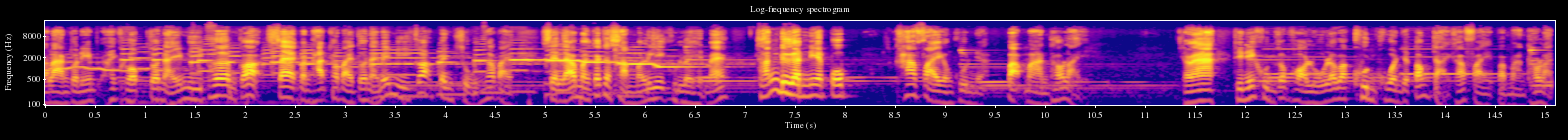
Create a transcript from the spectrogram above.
ตารางตัวนี้ให้ครบตัวไหนมีเพิ่มก็แทรกบรรทัดเข้าไปตัวไหนไม่มีก็เป็นศูนย์เข้าไป เสร็จแล้วมันก็จะซัมมารีคุณเลยเห็นไหมทั้งเดือนเนี่ยปุ๊บค่าไฟของคุณเนี่ยประมาณเท่าไหร่ใช่ไหมทีนี้คุณก็พอรู้แล้วว่าคุณควรจะต้องจ่ายค่าไฟประมาณเท่าไหร่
